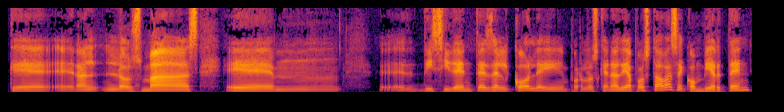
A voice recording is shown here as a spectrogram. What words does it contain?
que eran los más mm, eh, disidentes del cole y por los que nadie apostaba se convierten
